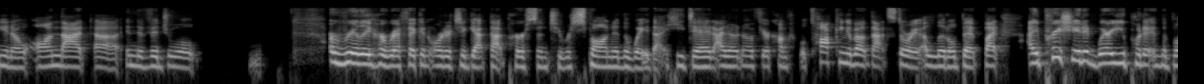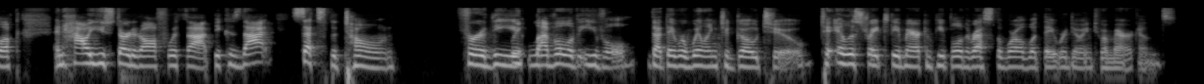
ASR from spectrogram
you know on that uh, individual are really horrific in order to get that person to respond in the way that he did. I don't know if you're comfortable talking about that story a little bit, but I appreciated where you put it in the book and how you started off with that because that sets the tone for the level of evil that they were willing to go to to illustrate to the American people and the rest of the world what they were doing to Americans.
